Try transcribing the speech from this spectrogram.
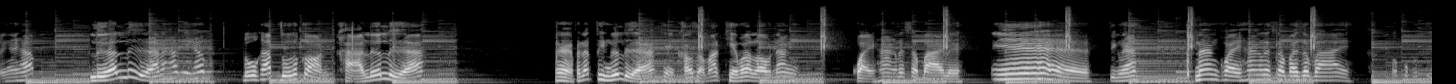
เป็นไงครับ เหลือเหลือนะครับนี่ครับ ดูครับดูซะก่อนขาเหลือเหลือแหมพนักพิงเหลือเหลือเห็นเขาสามารถเคลมว่าเรานั่งไขว่ห้างได้สบายเลยเอ๊จริงไหมนั่งไขว่ห้างได้สบายสบายเพราะปกติ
